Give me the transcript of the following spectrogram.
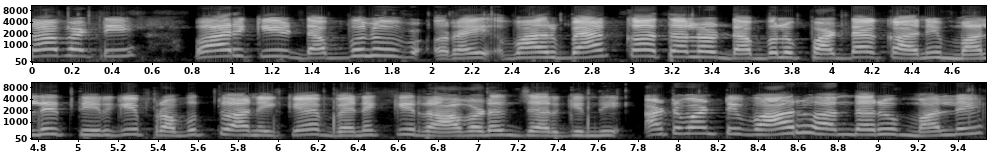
కాబట్టి వారికి డబ్బులు రై వారి బ్యాంక్ ఖాతాలో డబ్బులు పడ్డా కానీ మళ్ళీ తిరిగి ప్రభుత్వానికే వెనక్కి రావడం జరిగింది. అటువంటి వారు అందరూ మళ్ళీ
